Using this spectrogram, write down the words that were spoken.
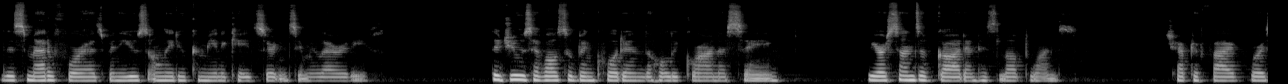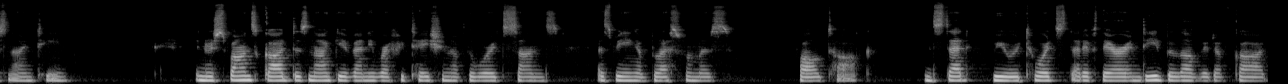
This metaphor has been used only to communicate certain similarities. The Jews have also been quoted in the Holy Quran as saying, We are sons of God and His loved ones. Chapter 5, verse 19. In response, God does not give any refutation of the word sons as being a blasphemous foul talk. Instead, he retorts that if they are indeed beloved of God,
